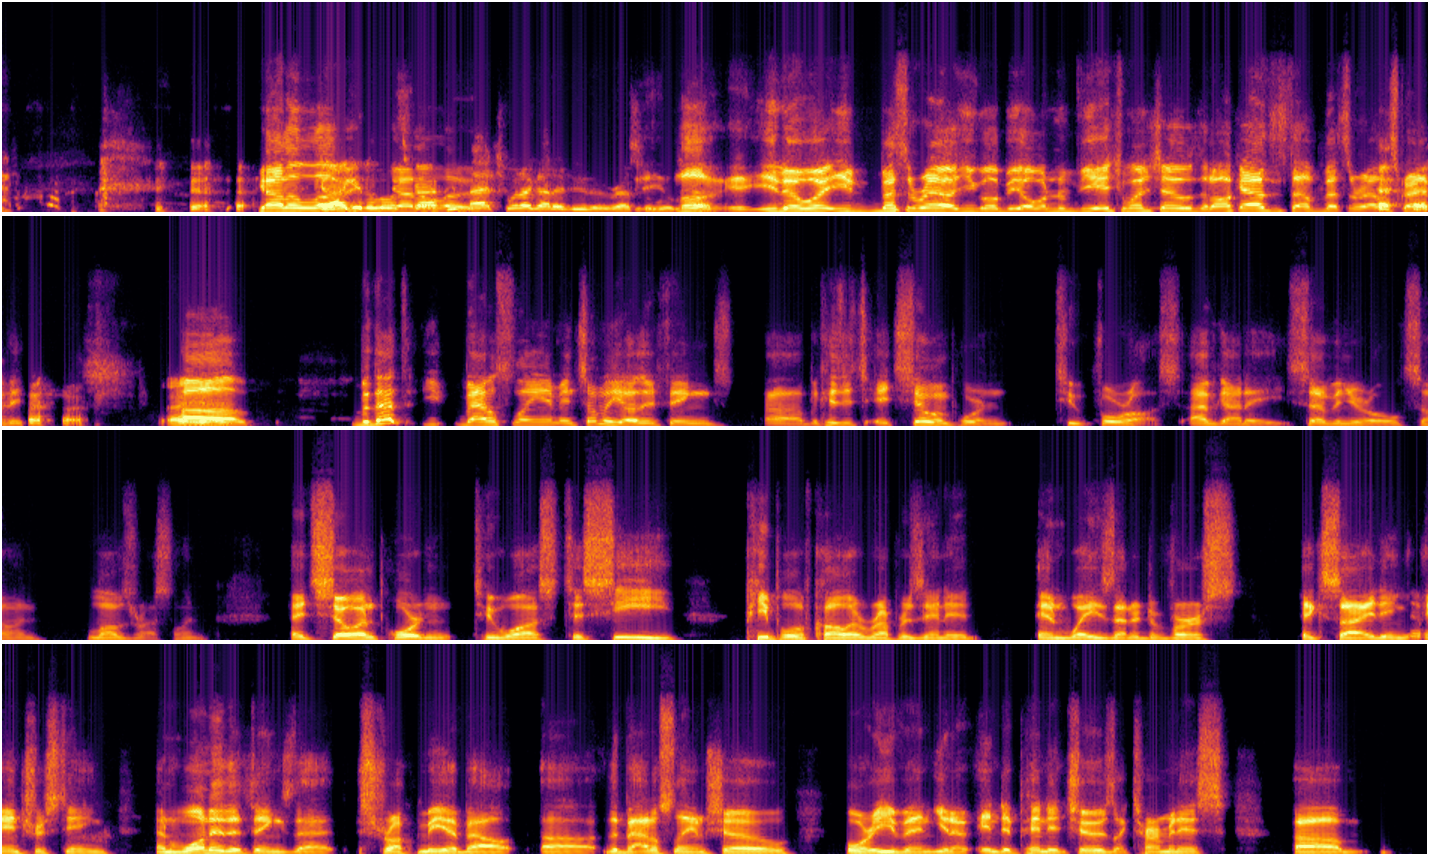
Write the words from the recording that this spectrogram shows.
gotta love Can I get a lil scrappy match? What I gotta do to wrestle? Look, you know what? You mess around, you are gonna be on one of the VH1 shows and all kinds of stuff. Mess around with Scrappy. uh, but that's Battle Slam and some of the other things uh, because it's it's so important to for us. I've got a seven year old son, loves wrestling. It's so important to us to see people of color represented in ways that are diverse, exciting, interesting. And one of the things that struck me about uh, the Battle Slam show, or even you know independent shows like Terminus, um,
